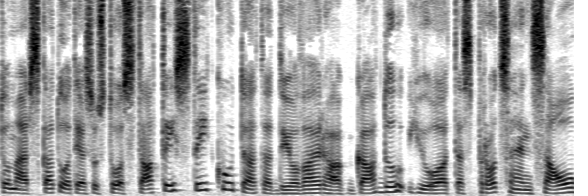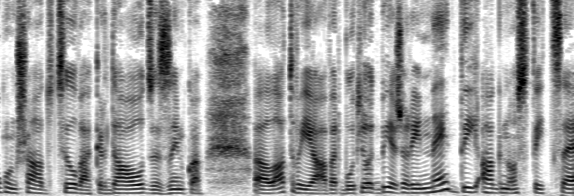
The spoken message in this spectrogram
tomēr skatoties uz to statistiku, tātad jo vairāk gadu, jo tas procents aug un šādu cilvēku ir daudz. Es zinu, ka Latvijā varbūt ļoti bieži arī nediagnosticē,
